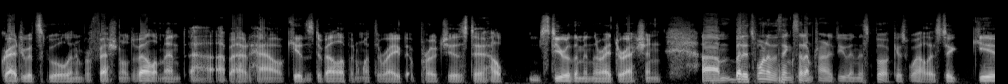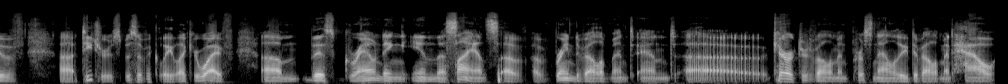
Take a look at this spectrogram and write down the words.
graduate school and in professional development uh, about how kids develop and what the right approach is to help steer them in the right direction. Um, but it's one of the things that I'm trying to do in this book as well, is to give uh, teachers specifically, like your wife, um, this grounding in the science of, of brain development and uh, character development, personality development, how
